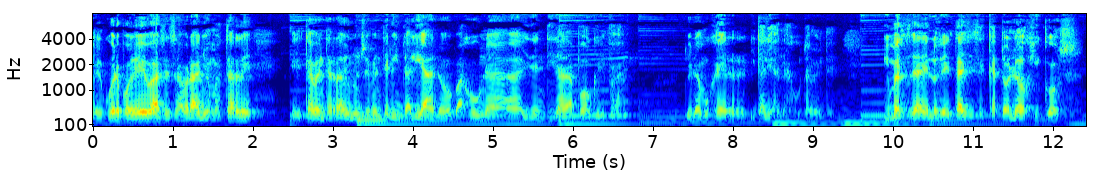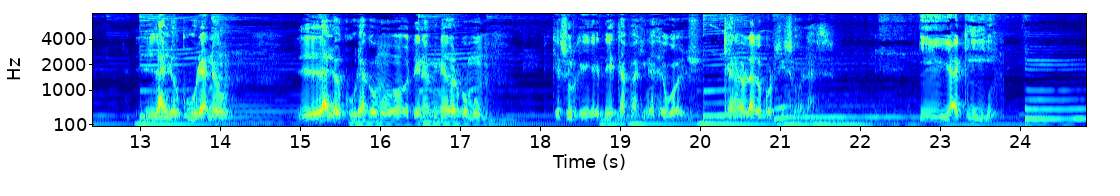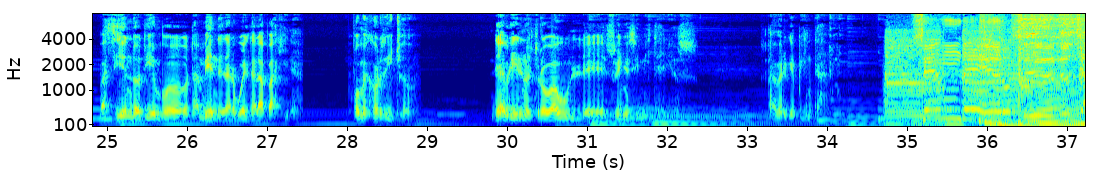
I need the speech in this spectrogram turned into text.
El cuerpo de Eva, se sabrá años más tarde, estaba enterrado en un cementerio italiano bajo una identidad apócrifa de una mujer italiana, justamente. Y más allá de los detalles escatológicos, la locura, ¿no? La locura como denominador común que surge de estas páginas de Walsh, que han hablado por sí solas. Y aquí va siendo tiempo también de dar vuelta a la página. O mejor dicho, de abrir nuestro baúl de sueños y misterios. A ver qué pinta. senderos en el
